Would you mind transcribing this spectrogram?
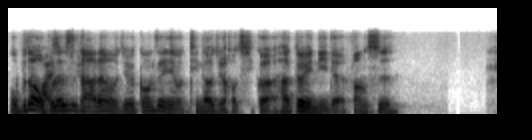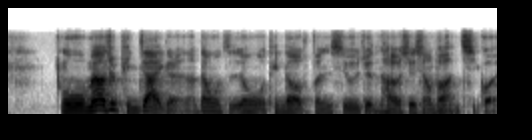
我不知道，我不认识他，但我觉得光这一点我听到觉得好奇怪。他对你的方式，我我没有去评价一个人啊，但我只是用我听到的分析，我就觉得他有些想法很奇怪，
